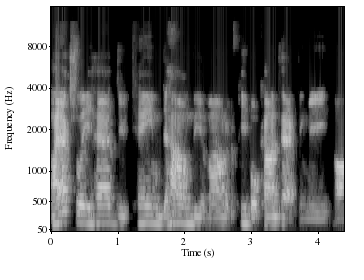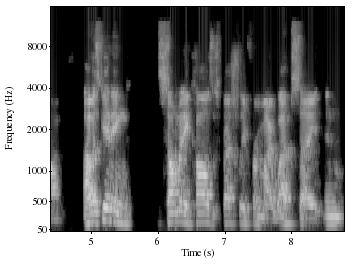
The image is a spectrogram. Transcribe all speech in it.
I actually had to tame down the amount of people contacting me. Um, I was getting so many calls, especially from my website, and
